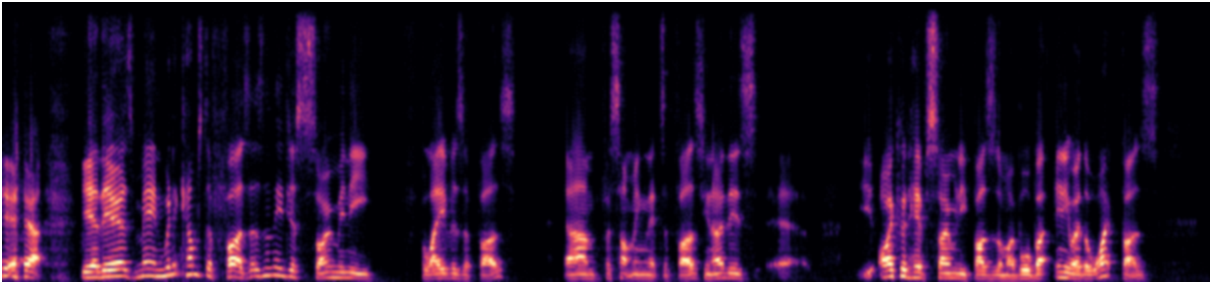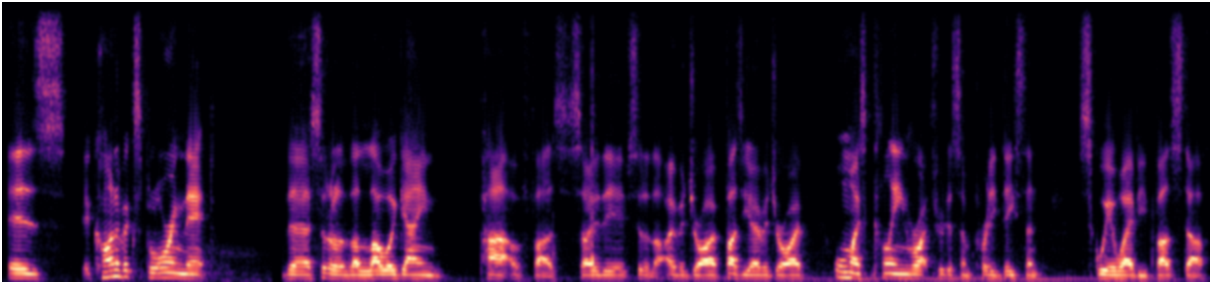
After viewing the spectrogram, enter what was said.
yeah, yeah. There's man. When it comes to fuzz, isn't there just so many flavors of fuzz um, for something that's a fuzz? You know, there's. Uh, I could have so many fuzzes on my board, but anyway, the white fuzz is kind of exploring that the sort of the lower gain part of fuzz. So the sort of the overdrive, fuzzy overdrive, almost clean right through to some pretty decent square wavy fuzz stuff.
